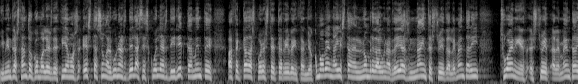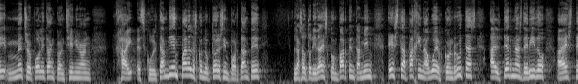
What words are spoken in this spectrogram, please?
y mientras tanto, como les decíamos, estas son algunas de las escuelas directamente afectadas por este terrible incendio. Como ven, ahí está el nombre de algunas de ellas, 9th Street Elementary, 20th Street Elementary, Metropolitan Continuing High School. También para los conductores importante las autoridades comparten también esta página web con rutas alternas debido a esta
